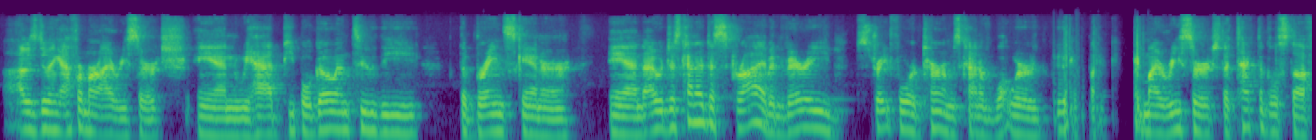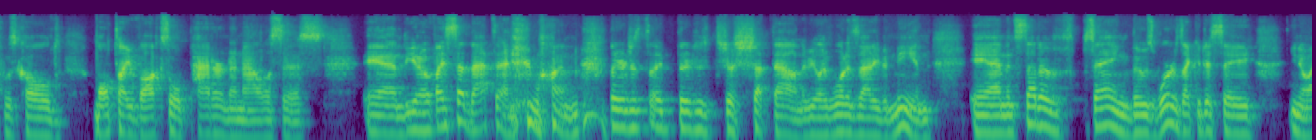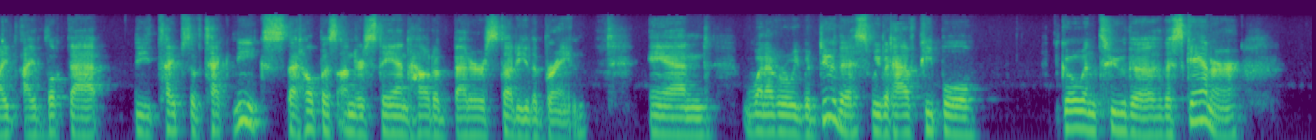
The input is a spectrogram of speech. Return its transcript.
I was doing fMRI research, and we had people go into the the brain scanner and I would just kind of describe in very straightforward terms kind of what we're. Like my research, the technical stuff was called multivoxel pattern analysis. And you know, if I said that to anyone, they're just they're just, just shut down. They'd be like, "What does that even mean?" And instead of saying those words, I could just say, you know, I, I looked at the types of techniques that help us understand how to better study the brain. And whenever we would do this, we would have people go into the, the scanner,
